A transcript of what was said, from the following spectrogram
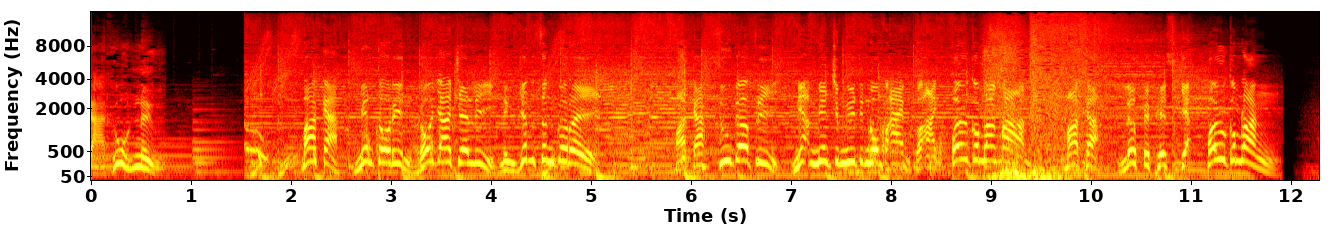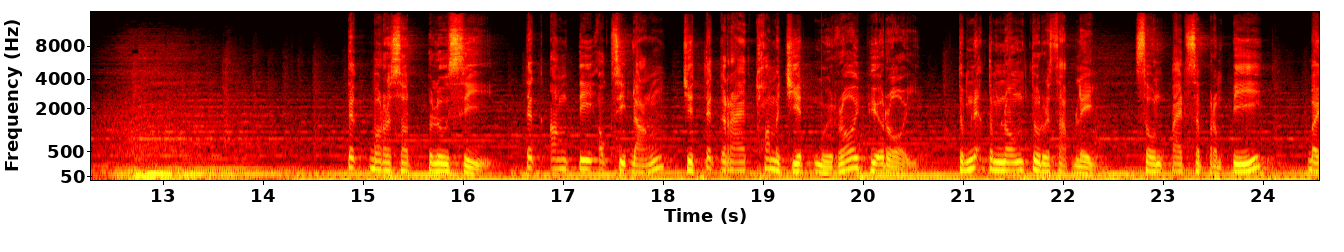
ការរស់នៅ បាកាមានតូរីនរ៉ូយ៉ាជេលីនិងយិនសិនកូរ៉េបាកា Sugar Free អ្នកមានជំងឺទឹកនោមផ្អែមក៏អាចបើកម្លាំងបាន បាកាលើសពីភេសជ្ជៈបើកម្លាំងទឹកបរិសុទ្ធ Blue Sea ទឹកអង់ទីអុកស៊ីដង់ជាទឹករ៉ែធម្មជាតិ100%ទំនាក់ទំនងទូរស័ព្ទលេខ087 332 938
